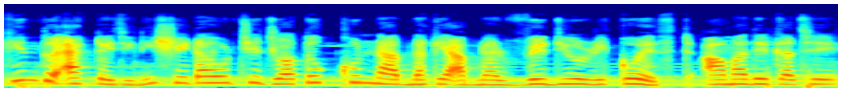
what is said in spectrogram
কিন্তু একটাই জিনিস, সেটা হচ্ছে যতক্ষণ না আপনাকে আপনার ভিডিও রিকোয়েস্ট আমাদের কাছে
